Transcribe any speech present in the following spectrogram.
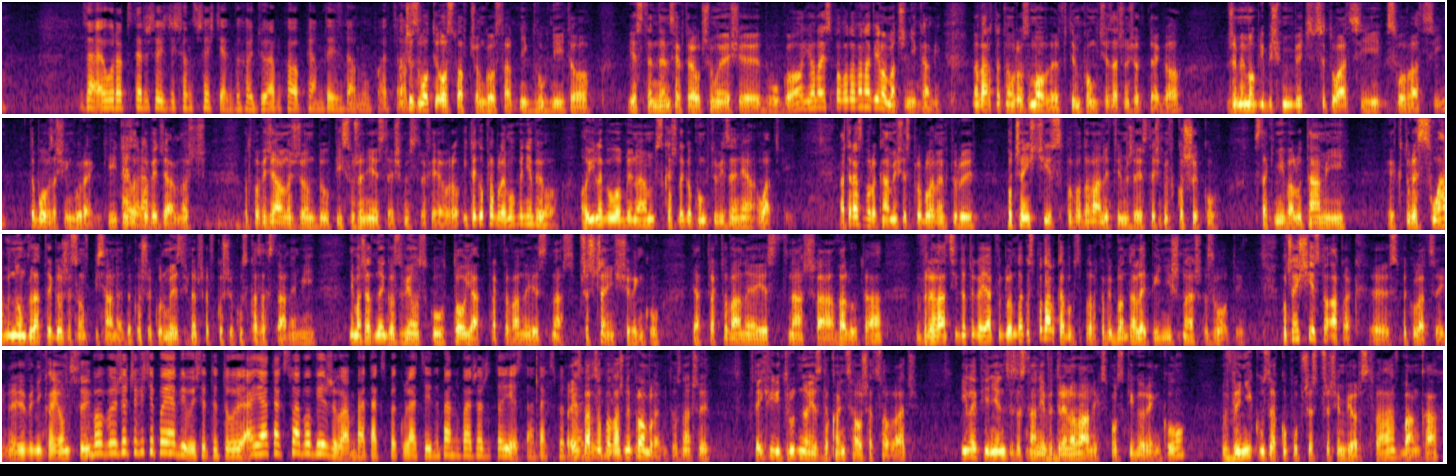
Za euro 4,66 jak wychodziłam koło piątej z domu płacąc. Znaczy złoty osła w ciągu ostatnich dwóch dni to jest tendencja, która utrzymuje się długo i ona jest spowodowana wieloma czynnikami. No warto tę rozmowę w tym punkcie zacząć od tego, że my moglibyśmy być w sytuacji Słowacji. To było w zasięgu ręki. To jest Euro. odpowiedzialność, odpowiedzialność rządu PiSu, że nie jesteśmy w strefie euro i tego problemu by nie było. O ile byłoby nam z każdego punktu widzenia łatwiej. A teraz borykamy się z problemem, który po części jest spowodowany tym, że jesteśmy w koszyku z takimi walutami, e, które słabną dlatego, że są wpisane do koszyku. My jesteśmy na przykład w koszyku z Kazachstanem i nie ma żadnego związku to, jak traktowany jest nasz, przez część rynku, jak traktowana jest nasza waluta w relacji do tego, jak wygląda gospodarka, bo gospodarka wygląda lepiej niż nasz złoty. Po części jest to atak e, spekulacyjny wynikający... Bo rzeczywiście pojawiły się tytuły, a ja tak słabo wierzyłam w atak spekulacyjny. Pan uważa, że to jest atak spekulacyjny? To jest bardzo poważny problem. To znaczy, w tej chwili trudno jest do końca oszacować, ile pieniędzy zostanie wydrenowanych z polskiego rynku w wyniku zakupu przez przedsiębiorstwa w bankach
